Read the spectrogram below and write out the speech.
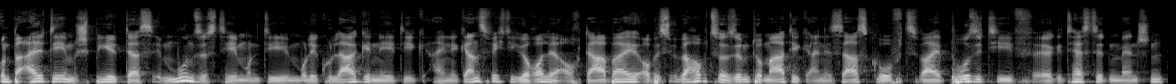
Und bei all dem spielt das Immunsystem und die Molekulargenetik eine ganz wichtige Rolle, auch dabei, ob es überhaupt zur Symptomatik eines SARS-CoV-2 positiv äh, getesteten Menschen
